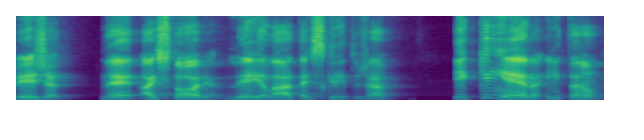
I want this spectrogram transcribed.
Veja né, a história. Leia lá, está escrito já. E quem era então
